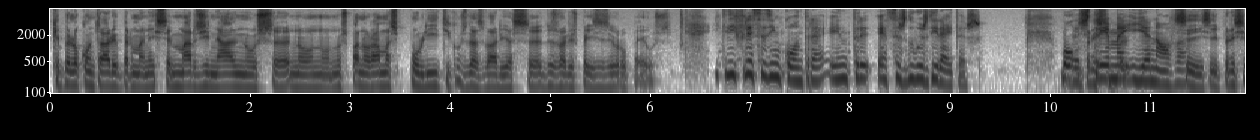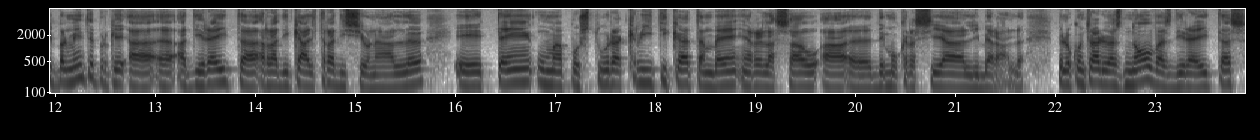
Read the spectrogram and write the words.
que pelo contrário permanece marginal nos, eh, no, nos panoramas políticos das várias, eh, dos vários países europeus. E que diferenças encontra entre essas duas direitas? Bom, da extrema e a nova. Sì, sì, principalmente perché a, a direita radical tradicional eh, tem uma postura crítica também em relação à eh, democracia liberal. Pelo contrário, as novas direitas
